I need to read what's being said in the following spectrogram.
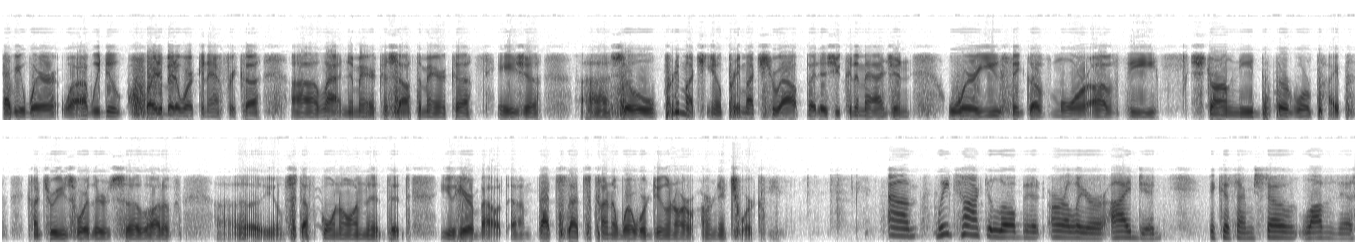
everywhere. Well, we do quite a bit of work in Africa, uh, Latin America, South America, Asia. Uh, so pretty much, you know, pretty much throughout. But as you can imagine, where you think of more of the strong need, the third world type countries where there's a lot of uh, you know stuff going on that that you hear about. Um, that's that's kind of where we're doing our, our niche work. Um, we talked a little bit earlier. I did because I'm so love this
